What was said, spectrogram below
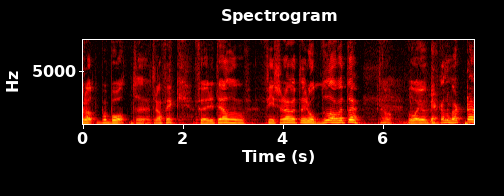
prater på båttrafikk før i tida så da, vet du, rodde da, vet du. Ja. Og det var jo bekkende mørkt, da.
